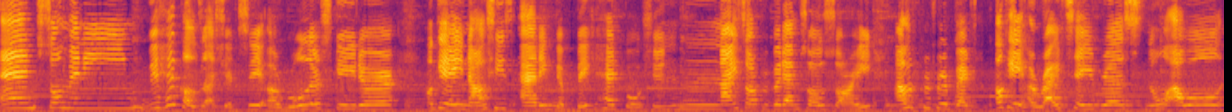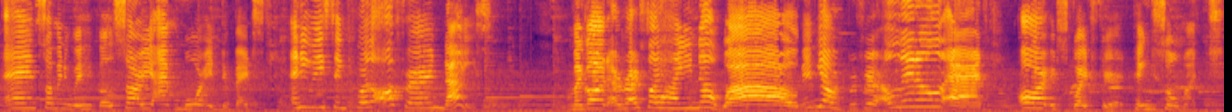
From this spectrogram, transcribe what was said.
and so many vehicles, I should say. A roller skater. Okay, now she's adding the big head potion. Hmm, nice offer, but I'm so sorry. I would prefer pets. Okay, a right saber, snow owl, and so many vehicles. Sorry, I'm more into pets. Anyways, thank you for the offer. Nice. Oh my god, a red fly hyena. Wow. Maybe I would prefer a little ad or it's quite fair. Thank you so much.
